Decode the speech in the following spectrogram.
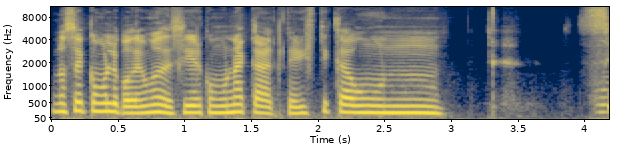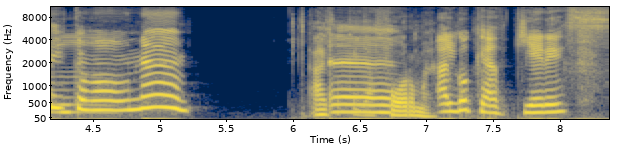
no sé cómo le podemos decir, como una característica, un... Sí, como una algo que eh, forma. Algo que adquieres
